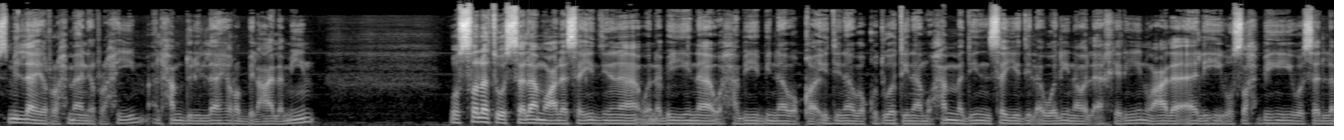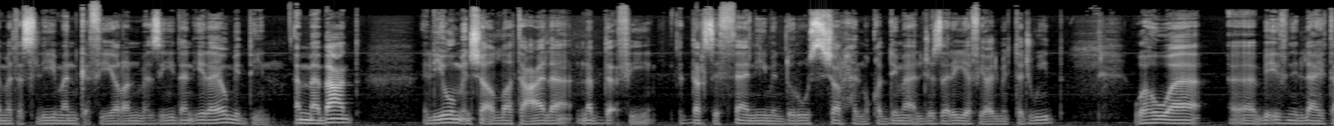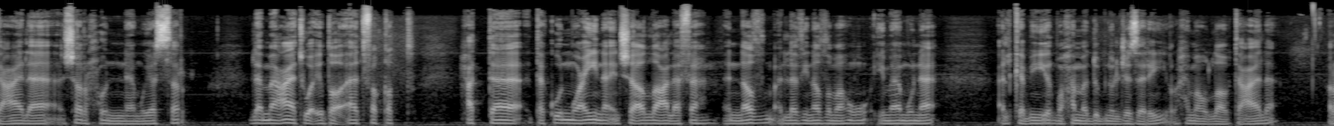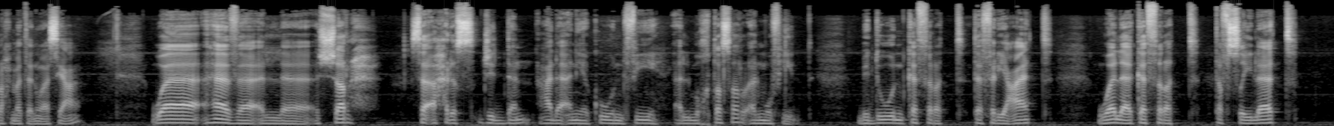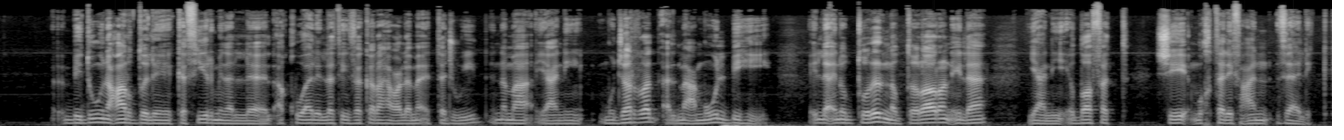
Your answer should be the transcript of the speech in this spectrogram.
بسم الله الرحمن الرحيم الحمد لله رب العالمين والصلاة والسلام على سيدنا ونبينا وحبيبنا وقائدنا وقدوتنا محمد سيد الأولين والآخرين وعلى آله وصحبه وسلم تسليما كثيرا مزيدا إلى يوم الدين أما بعد اليوم إن شاء الله تعالى نبدأ في الدرس الثاني من دروس شرح المقدمة الجزرية في علم التجويد وهو آه، بإذن الله تعالى شرح ميسر لمعات وإضاءات فقط حتى تكون معينة إن شاء الله على فهم النظم الذي نظمه إمامنا الكبير محمد بن الجزري رحمه الله تعالى رحمة واسعة. وهذا الشرح سأحرص جدا على أن يكون فيه المختصر المفيد بدون كثرة تفريعات ولا كثرة تفصيلات بدون عرض لكثير من الأقوال التي ذكرها علماء التجويد إنما يعني مجرد المعمول به إلا أن اضطررنا اضطرارا إلى يعني إضافة شيء مختلف عن ذلك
